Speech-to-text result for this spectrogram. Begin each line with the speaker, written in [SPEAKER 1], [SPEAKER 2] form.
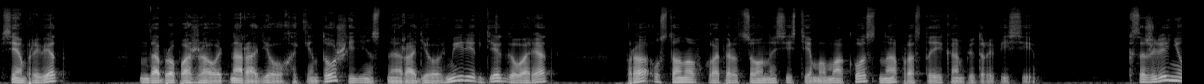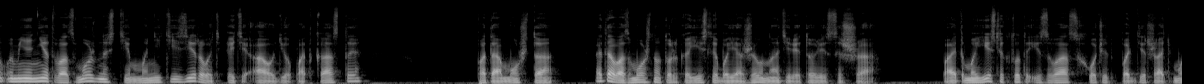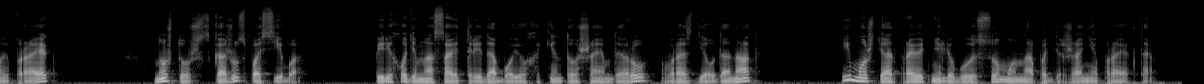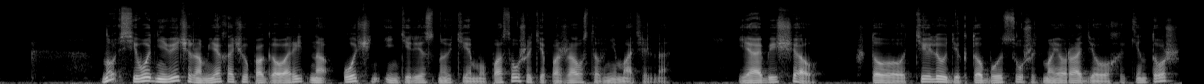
[SPEAKER 1] Всем привет! Добро пожаловать на радио Хакинтош, единственное радио в мире, где говорят про установку операционной системы macOS на простые компьютеры PC. К сожалению, у меня нет возможности монетизировать эти аудиоподкасты, потому что это возможно только если бы я жил на территории США. Поэтому если кто-то из вас хочет поддержать мой проект, ну что ж, скажу спасибо. Переходим на сайт www.hackintosh.md.ru в раздел «Донат» и можете отправить мне любую сумму на поддержание проекта. Но сегодня вечером я хочу поговорить на очень интересную тему. Послушайте, пожалуйста, внимательно. Я обещал, что те люди, кто будет слушать мое радио Хакинтош,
